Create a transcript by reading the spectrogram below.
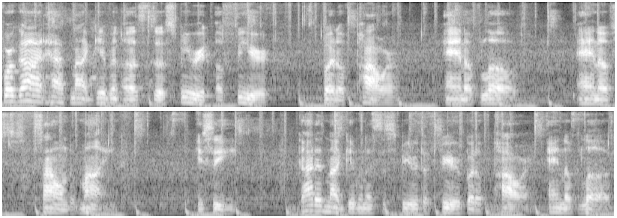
For God hath not given us the spirit of fear, but of power, and of love, and of sound mind. You see, God has not given us the spirit of fear, but of power and of love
